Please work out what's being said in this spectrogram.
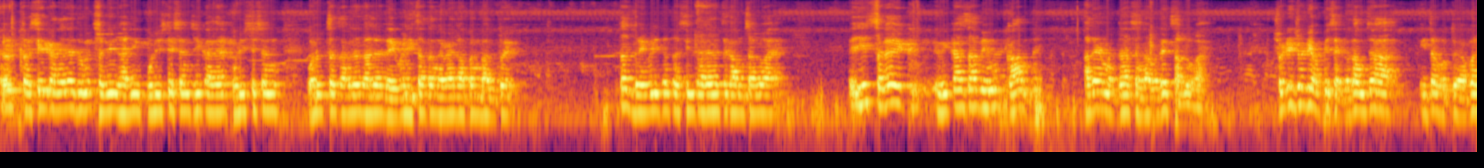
तर तहसील कार्यालय सगळी झाली पोलीस स्टेशनची कार्य पोलीस स्टेशन वडूदचं चांगलं झालं देवळीचं आता नव्यानं आपण बांधतोय. आता दैवडीचं तहसील कार्यालयाचं काम चालू आहे. हे सगळं एक विकासाभिमुख काम आता या मतदारसंघामध्ये चालू आहे. छोटी छोटी ऑफिस आहेत. आता आमच्या इथं बघतोय आपण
